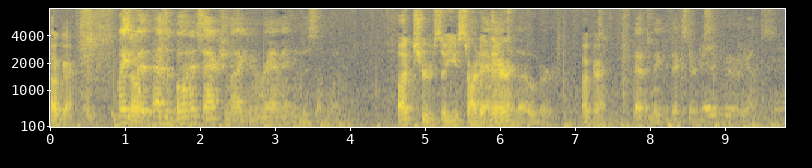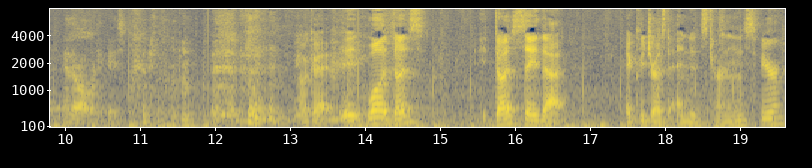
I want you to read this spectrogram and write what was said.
Okay. Wait, So- but as a bonus action, I can ram it into someone. Uh, true. So you started Ram it into there. the ogre. Okay. They have to make the dexterity saving throw again, and they're already face. Okay. It well, it does. It does say that a creature has to end its turn in the sphere,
